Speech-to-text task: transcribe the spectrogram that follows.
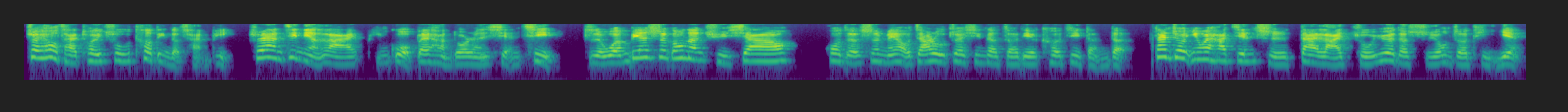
最后才推出特定的产品。虽然近年来苹果被很多人嫌弃，指纹辨识功能取消。或者是没有加入最新的折叠科技等等，但就因为它坚持带来卓越的使用者体验，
